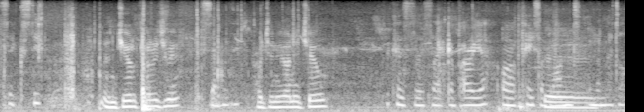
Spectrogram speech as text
60, and dual carriageway? 70. How do you know on a dual? Because there's like a barrier or a piece of land Uh, in the middle.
